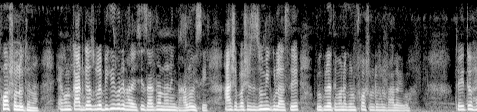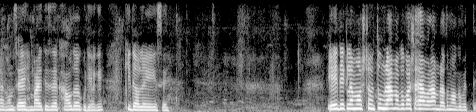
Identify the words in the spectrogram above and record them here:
ফসল হইতো না। এখন কাঠ গাছগুলো বিক্রি করে ফেলাইছে, যার কারণে অনেক ভালো হয়েছে। আশেপাশের যে জমিগুলো আছে, ওইগুলোতে মনে করুন ফসল টসল ভালো হইব। তো এই তো এখন যাই বাড়িতে যাই খাওয়া দাওয়া করি আগে। খিদাও লেগে গেছে? এই দেখলাম অষ্টমী তোমরা আমাকে বাসায় আবার আমরা তোমাকে পেতে।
